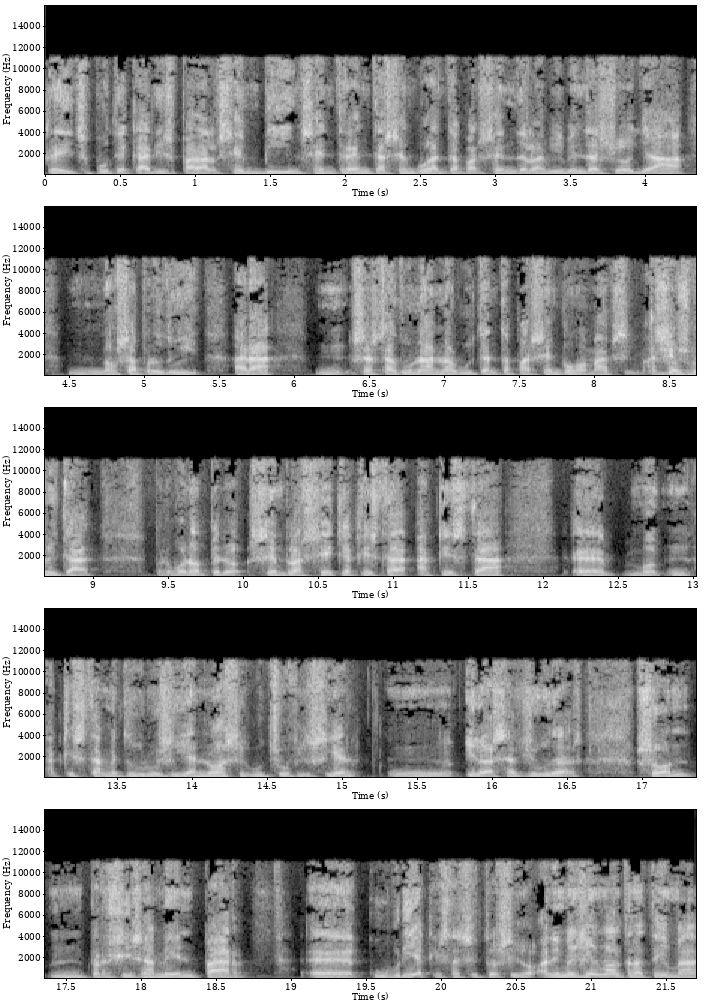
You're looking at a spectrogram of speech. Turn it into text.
crèdits hipotecaris per al 120, 130, 140% de la vivenda, això ja no s'ha produït. Ara mm, s'està donant el 80% com a màxim. Això és veritat. Però, bueno, però sembla ser que aquesta, aquesta, eh, mo- aquesta metodologia no ha sigut suficient mm, i les ajudes són mm, precisament per eh, cobrir aquesta situació. A més, hi ha un altre tema,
